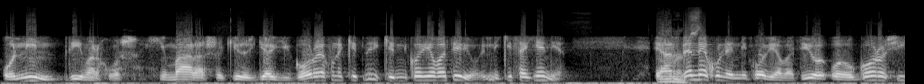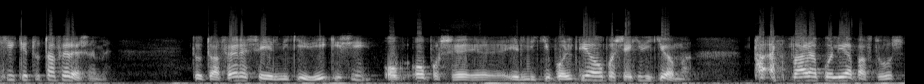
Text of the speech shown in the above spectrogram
ο νυν δήμαρχος Χιμάρας, ο κύριος Γιώργη Γκόρο έχουν και, και ελληνικό διαβατήριο, ελληνική θαγένεια. Εάν δεν έχουν ελληνικό διαβατήριο, ο, ο Γκόρος είχε και του το αφαιρέσαμε. Του το αφαίρεσε η ελληνική διοίκηση, ό, όπως ε, η ελληνική πολιτεία, όπως έχει δικαίωμα. Πά, πάρα πολλοί από αυτούς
